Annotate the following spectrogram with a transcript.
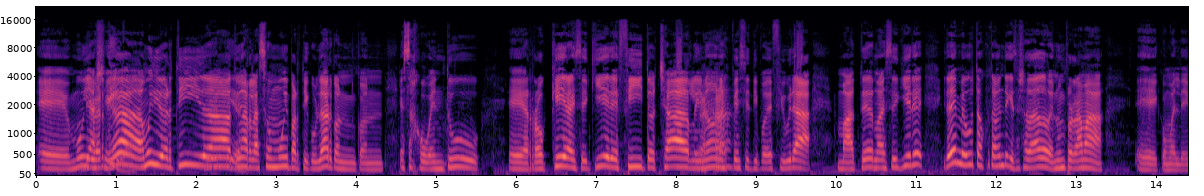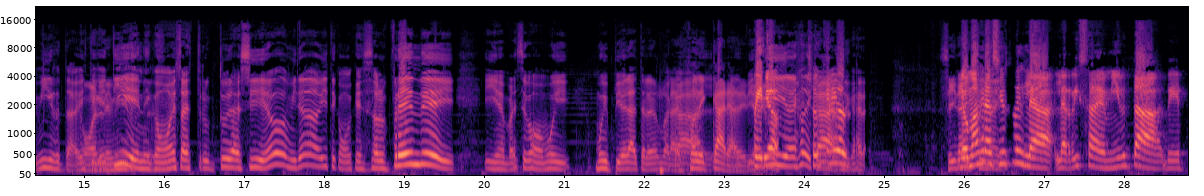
eh, muy divertida. allegada, muy divertida, tiene una relación muy particular con, con esa juventud eh, rockera, si se quiere, Fito, Charlie, ¿no? Una especie tipo de figura materna, si se quiere. Y también me gusta justamente que se haya dado en un programa eh, como el de Mirta, ¿viste? Que tiene como esa estructura así de, oh, mirá, ¿viste? Como que se sorprende y, me parece como muy muy piola traerla la Dejó de cara, diría. Pero sí, la dejó de cara. lo más gracioso es la, la, risa de Mirta, de,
